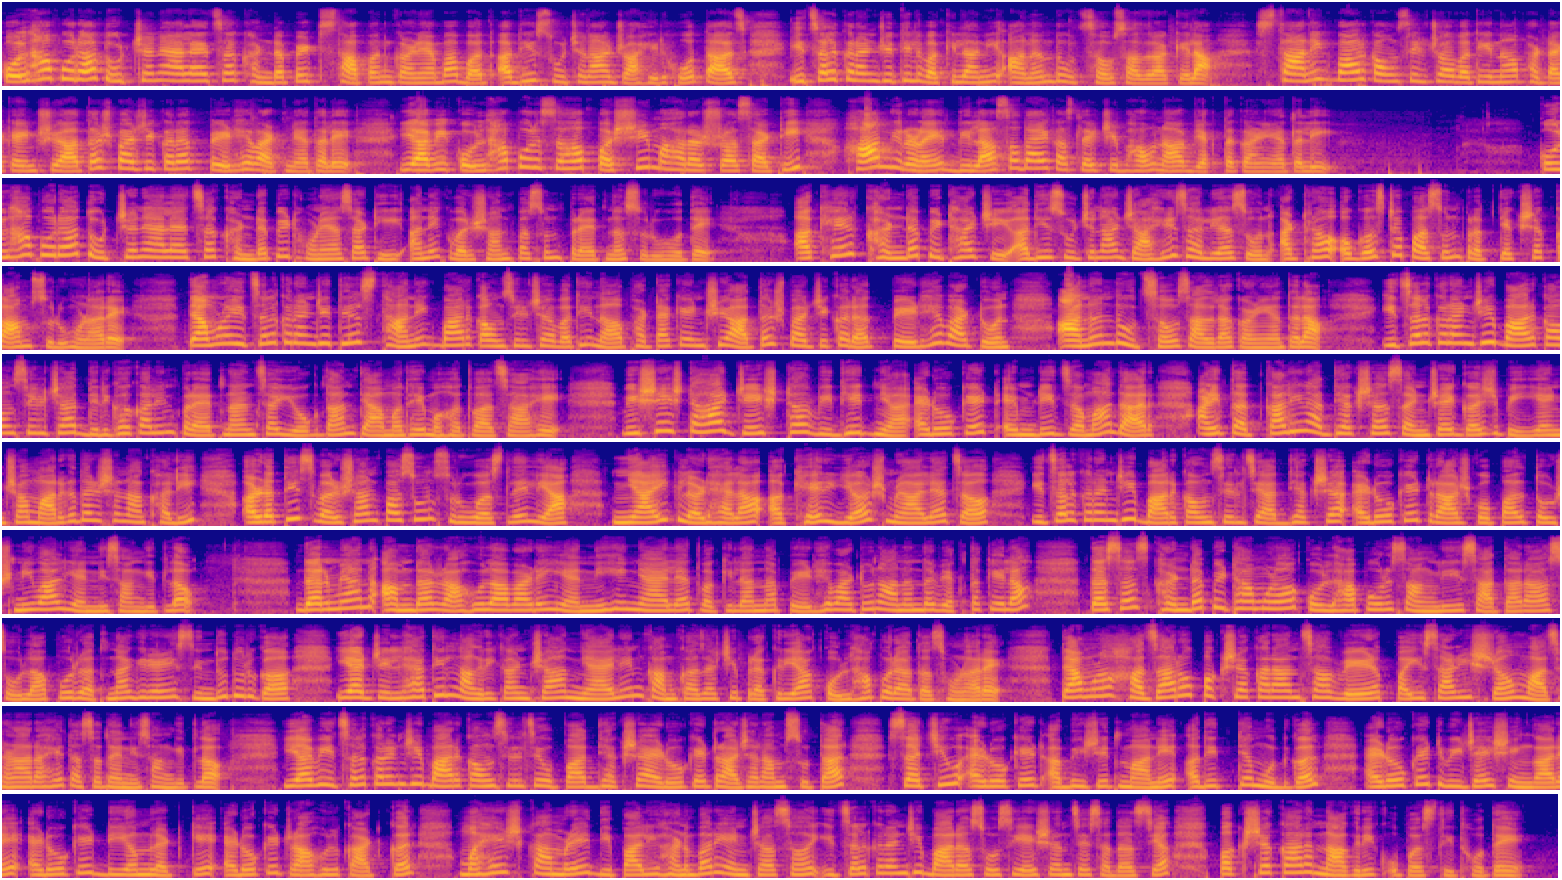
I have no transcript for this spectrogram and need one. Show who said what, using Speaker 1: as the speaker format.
Speaker 1: कोल्हापुरात उच्च न्यायालयाचं खंडपीठ स्थापन करण्याबाबत अधिसूचना जाहीर होताच इचलकरंजीतील वकिलांनी आनंद उत्सव साजरा केला. स्थानिक बार काउन्सिलच्या वतीनं फटाक्यांची आतषबाजी करत पेढे वाटण्यात आले. यावेळी कोल्हापूरसह पश्चिम महाराष्ट्रासाठी हा निर्णय दिलासादायक असल्याची भावना व्यक्त करण्यात आली. कोल्हापुरात उच्च न्यायालयाचं खंडपीठ होण्यासाठी अनेक वर्षांपासून प्रयत्न सुरू होते. अखेर खंडपीठाची अधिसूचना जाहीर झाली असून अठरा ऑगस्टपासून प्रत्यक्ष काम सुरू होणार आहे. त्यामुळे इचलकरंजीतील स्थानिक बार काउन्सिलच्या वतीनं फटाक्यांची आतषबाजी करत पेढे वाटून आनंद उत्सव साजरा करण्यात आला. इचलकरंजी बार काउन्सिलच्या दीर्घकालीन प्रयत्नांचं योगदान त्यामध्ये महत्त्वाचं आहे. विशेषतः ज्येष्ठ विधिज्ञ ॲडव्होकेट एम डी जमादार आणि तत्कालीन अध्यक्ष संजय गजबी यांच्या मार्गदर्शनाखाली अडतीस वर्षांपासून सुरू असलेल्या न्यायिक लढ्याला अखेर यश मिळाल्याचं इचलकरंजी बार काउन्सिलचे अध्यक्ष ॲडव्होकेट राजगोपाल तोष्णीवाल यांनी सांगितलं. दरम्यान आमदार राहुल आवाडे यांनीही न्यायालयात वकिलांना पेढे वाटून आनंद व्यक्त केला. तसंच खंडपीठामुळं कोल्हापूर सांगली सातारा सोलापूर रत्नागिरी आणि सिंधुदुर्ग या जिल्ह्यातील नागरिकांच्या न्यायालयीन कामकाजाची प्रक्रिया कोल्हापुरातच होणार आहे. त्यामुळं हजारो पक्षकारांचा वेळ पैसा आणि श्रम वाचणार आहेत असं त्यांनी सांगितलं. यावेळी इचलकरंजी बार काउन्सिलचे उपाध्यक्ष ॲडव्होकेट राजाराम सुतार सचिव advocate Abhijit Mane Aditya Mudgal advocate Vijay Shingare advocate D M Latke advocate Rahul Katkar Mahesh Kamble Deepali Hanbar यांच्यासह इचलकरंजी बार असोसिएशनचे सदस्य पक्षकार नागरिक उपस्थित होते.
